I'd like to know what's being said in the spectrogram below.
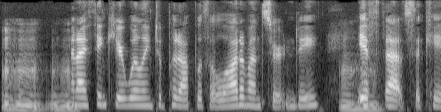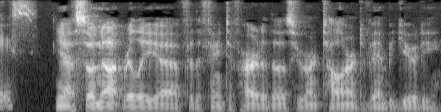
Mm-hmm, mm-hmm. And I think you're willing to put up with a lot of uncertainty mm-hmm. if that's the case. Yeah, so not really uh, for the faint of heart of those who aren't tolerant of ambiguity.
